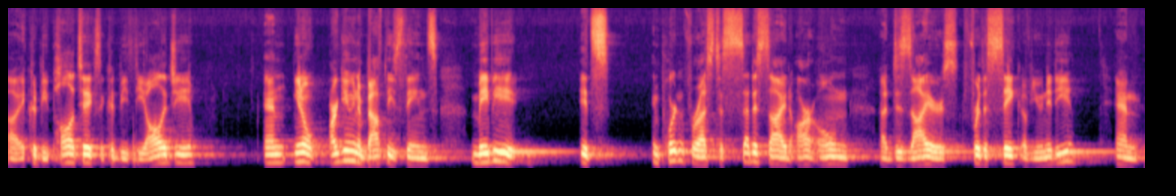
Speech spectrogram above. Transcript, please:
Uh, it could be politics, it could be theology. And, you know, arguing about these things, maybe it's important for us to set aside our own uh, desires for the sake of unity and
